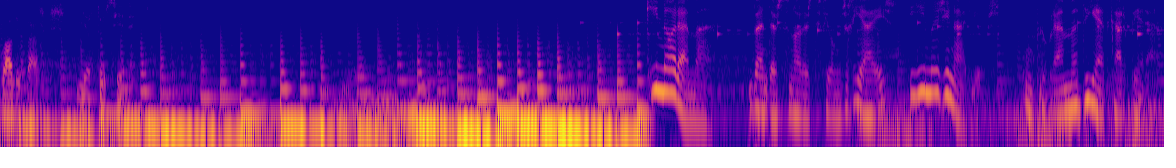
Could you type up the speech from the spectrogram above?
Cláudio Vasques e Artur Cianeto. Kinorama. Bandas sonoras de filmes reais e imaginários. Um programa de Edgar Pera.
